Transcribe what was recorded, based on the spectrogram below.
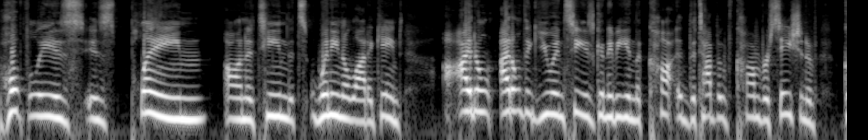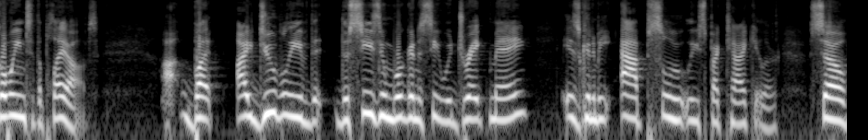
hopefully is is playing on a team that's winning a lot of games. I don't I don't think UNC is going to be in the co- the type of conversation of going to the playoffs. Uh, but I do believe that the season we're going to see with Drake Maye is going to be absolutely spectacular. So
